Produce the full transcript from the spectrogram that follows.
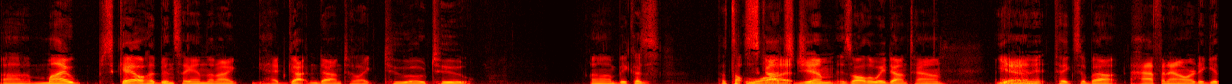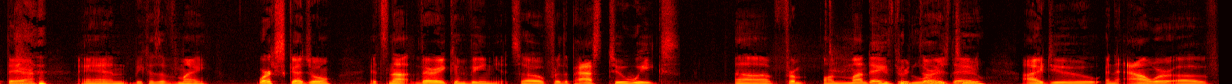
Uh, my scale had been saying that I had gotten down to like 202 um, because That's a Scott's lot. gym is all the way downtown. Yeah. And it takes about half an hour to get there. and because of my work schedule, it's not very convenient. So for the past two weeks, uh, from on Monday You've through Thursday. I do an hour of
